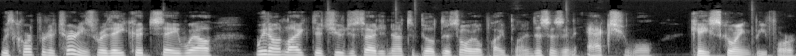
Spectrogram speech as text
with corporate attorneys where they could say, well, we don't like that you decided not to build this oil pipeline. This is an actual case going before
